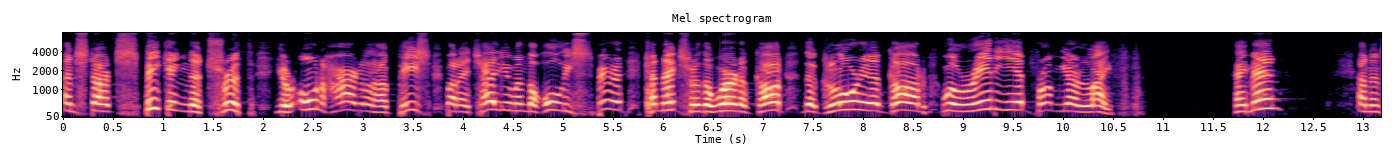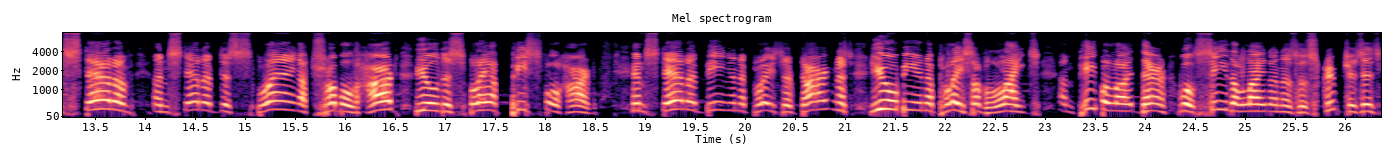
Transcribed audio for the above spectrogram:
and start speaking the truth. Your own heart will have peace, but I tell you, when the Holy Spirit connects with the Word of God, the glory of God will radiate from your life. Amen? And instead of, instead of displaying a troubled heart, you'll display a peaceful heart. Instead of being in a place of darkness, you'll be in a place of light. And people out there will see the light. And as the scripture says,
